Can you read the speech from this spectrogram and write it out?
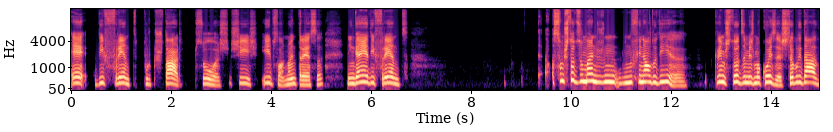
é diferente por gostar pessoas X, Y, não interessa, ninguém é diferente. Somos todos humanos no final do dia. Queremos todos a mesma coisa: estabilidade,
